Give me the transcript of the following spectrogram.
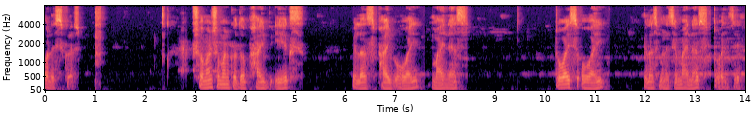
all square সমান সমান কত? Five X plus five Y minus twice Y plus মাইনাসে minus twice Z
